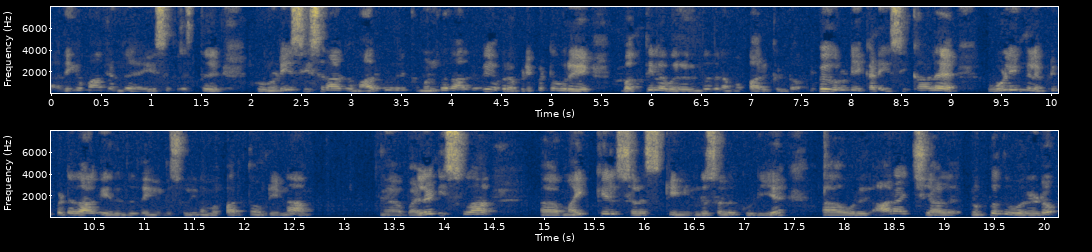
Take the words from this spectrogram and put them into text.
அதிகமாக இந்த இயேசு கிறிஸ்து உன்னுடைய சீசராக மாறுவதற்கு முன்பதாகவே அவர் அப்படிப்பட்ட ஒரு பக்தியில் அவர் இருந்தது நம்ம பார்க்கின்றோம். இப்போ இவருடைய கடைசி கால ஊழியங்கள் எப்படிப்பட்டதாக இருந்தது என்று சொல்லி நம்ம பார்த்தோம் அப்படின்னா அஹ் அஹ் மைக்கேல் செலஸ்கி என்று சொல்லக்கூடிய ஒரு ஆராய்ச்சியாளர் முப்பது வருடம்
